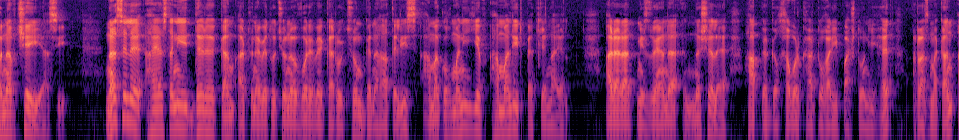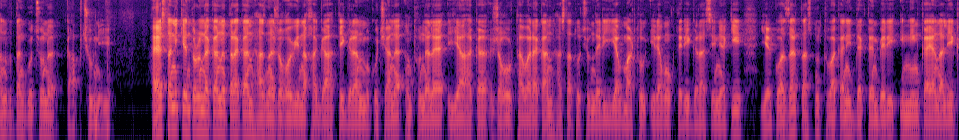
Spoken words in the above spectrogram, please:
բնավ չէի ասի»։ Նա ասել է Հայաստանի դերը կամ արդյունավետությունը որևէ կառույցում գնահատելիս համակողմանի եւ համալիր պետք է նայել։ Արարատ Միրզոյանը նշել է ՀԱՊԿ գլխավոր քարտուղարի պաշտոնի հետ ռազմական անվտանգությունը կապ չունի։ Հայաստանի կենտրոնական ընտրական հանձնաժողովի նախագահ Տիգրան Մկուչյանը ընդունել է ՀՀԿ ժողովրդավարական հաստատությունների եւ մարդու իրավունքների գրասենյակի 2018 թվականի դեկտեմբերի 9-ին կայանալիք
